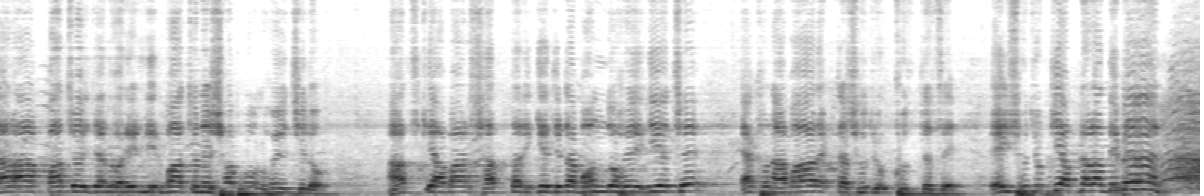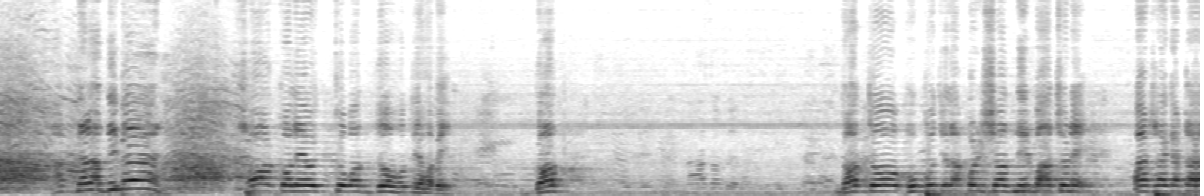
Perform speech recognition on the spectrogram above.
তারা পাঁচই জানুয়ারির নির্বাচনে সফল হয়েছিল। আজকে আবার সাত তারিখে যেটা বন্ধ হয়ে গিয়েছে, এখন আবার একটা সুযোগ খুঁজতেছে। এই সুযোগ কি আপনারা দিবেন? আপনারা দিবেন? সকলে ঐক্যবদ্ধ হতে হবে। গত উপজেলা পরিষদ নির্বাচনে পাঠাঘাটা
